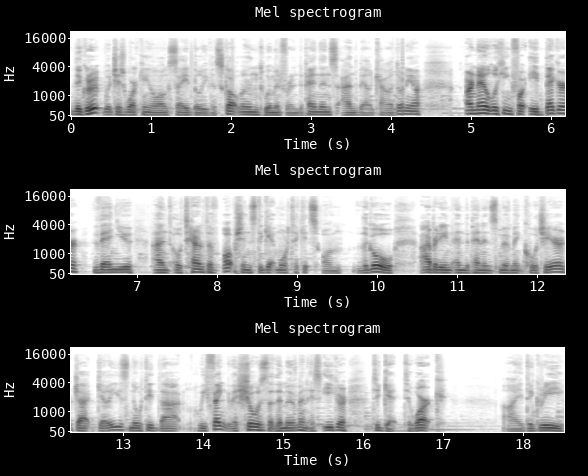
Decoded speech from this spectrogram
The group, which is working alongside Believe in Scotland, Women for Independence, and Bella Caledonia, are now looking for a bigger venue and alternative options to get more tickets on the go. Aberdeen Independence Movement co chair Jack Gillies noted that we think this shows that the movement is eager to get to work. I'd agree.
